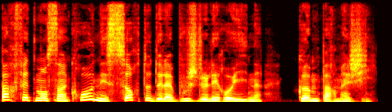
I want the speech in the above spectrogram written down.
parfaitement synchrones et sortent de la bouche de l'héroïne, comme par magie.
